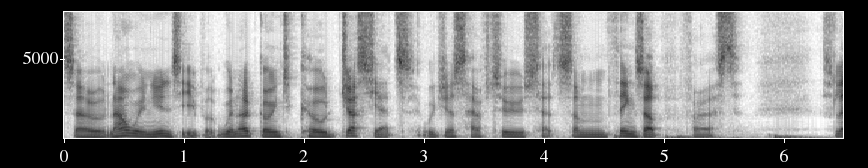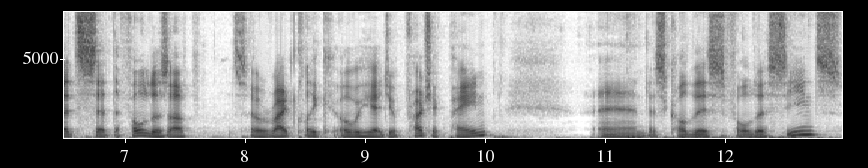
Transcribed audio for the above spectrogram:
So now we're in Unity, but we're not going to code just yet. We just have to set some things up first. So let's set the folders up. So right click over here at your project pane and let's call this folder scenes.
